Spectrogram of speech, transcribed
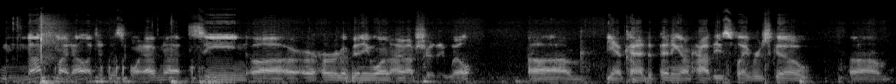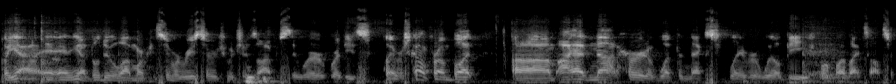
Not, not to my knowledge at this point. I've not seen uh, or, or heard of anyone. I'm not sure they will. Um, you know, kind of depending on how these flavors go. Um, but yeah, and, and yeah, they'll do a lot more consumer research, which is obviously where, where these flavors come from. But um, I have not heard of what the next flavor will be for Bud Light Seltzer.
